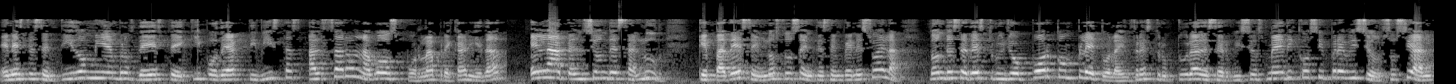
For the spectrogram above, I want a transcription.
En este sentido, miembros de este equipo de activistas alzaron la voz por la precariedad en la atención de salud que padecen los docentes en Venezuela, donde se destruyó por completo la infraestructura de servicios médicos y previsión social,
